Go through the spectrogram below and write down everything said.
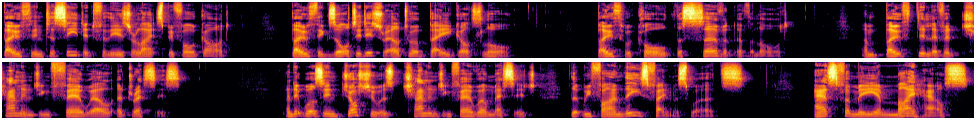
Both interceded for the Israelites before God. Both exhorted Israel to obey God's law. Both were called the servant of the Lord and both delivered challenging farewell addresses. And it was in Joshua's challenging farewell message that we find these famous words As for me and my house,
